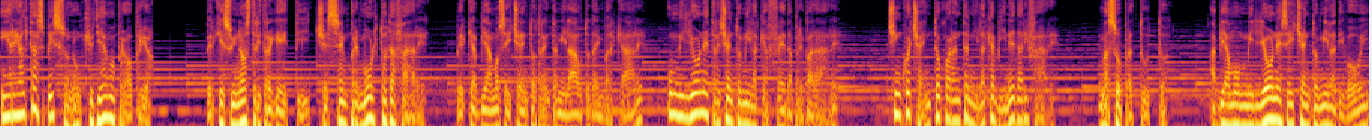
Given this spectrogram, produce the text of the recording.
In realtà spesso non chiudiamo proprio, perché sui nostri traghetti c'è sempre molto da fare, perché abbiamo 630.000 auto da imbarcare, 1.300.000 caffè da preparare, 540.000 cabine da rifare. Ma soprattutto abbiamo 1.600.000 di voi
